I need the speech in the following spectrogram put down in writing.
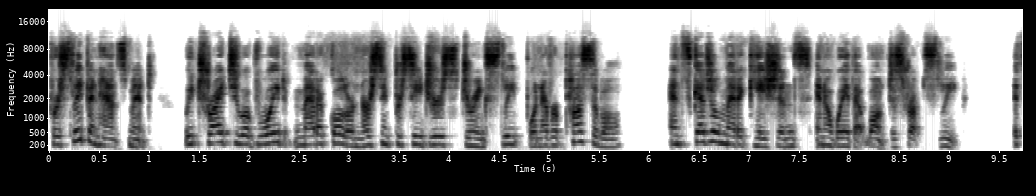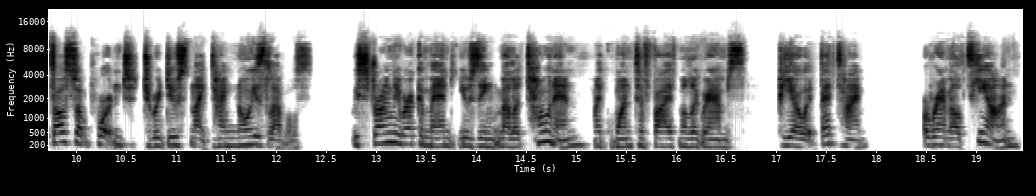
For sleep enhancement, we try to avoid medical or nursing procedures during sleep whenever possible and schedule medications in a way that won't disrupt sleep. It's also important to reduce nighttime noise levels. We strongly recommend using melatonin, like one to five milligrams PO at bedtime, or Ramelteon,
